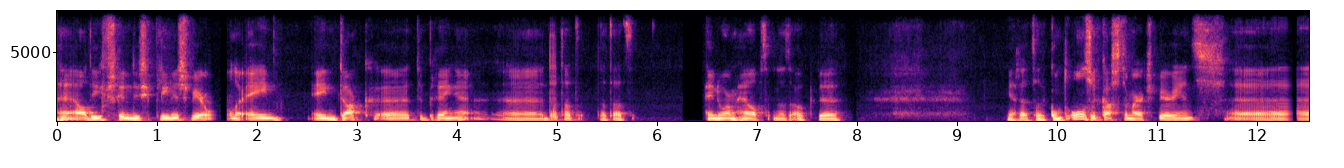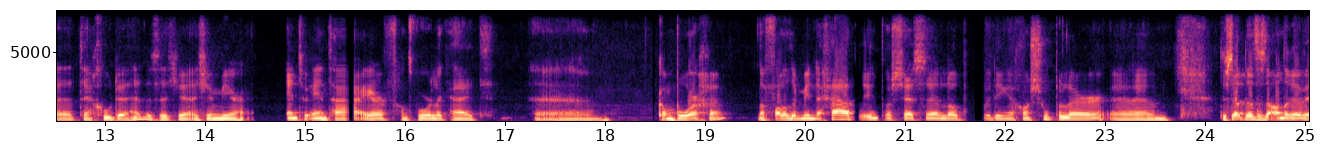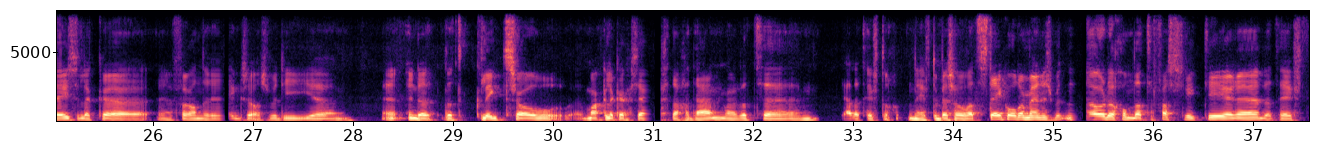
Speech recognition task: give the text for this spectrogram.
hè, al die verschillende disciplines weer onder één, één dak uh, te brengen, dat, dat, dat dat enorm helpt. En dat ook de, ja, dat, dat komt onze customer experience ten goede. Hè? Dus dat je als je meer end-to-end HR verantwoordelijkheid kan borgen, dan vallen er minder gaten in processen, lopen dingen gewoon soepeler. Ehm, dus dat, dat is de andere wezenlijke uh, verandering zoals we die. Ehm, en, dat, dat klinkt zo makkelijker gezegd dan gedaan, maar dat, ehm, ja, dat heeft toch heeft er best wel wat stakeholder management nodig om dat te faciliteren. Dat heeft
